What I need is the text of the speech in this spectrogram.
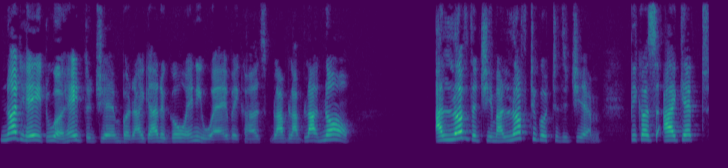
not hate. Oh, I hate the gym, but I gotta go anyway because blah blah blah. No, I love the gym. I love to go to the gym because I get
